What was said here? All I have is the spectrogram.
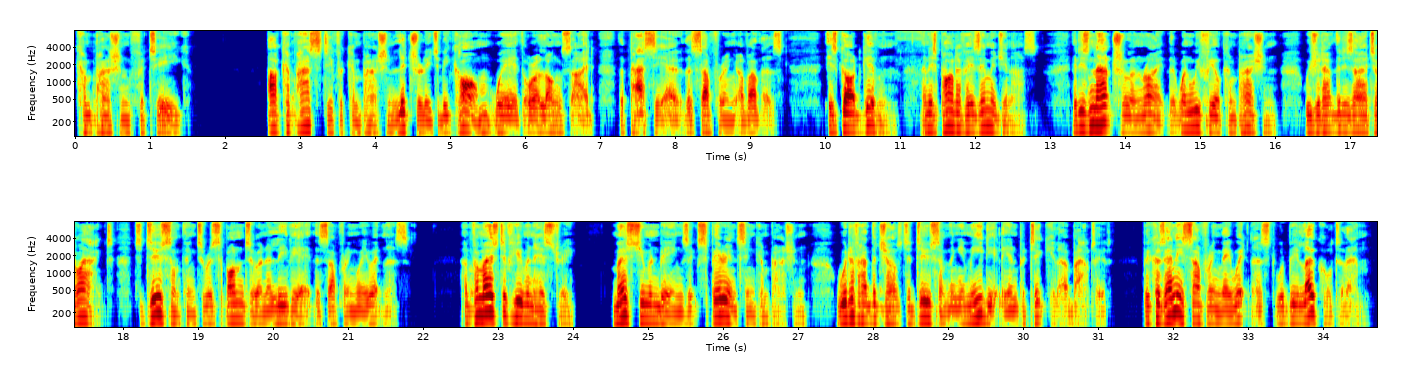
compassion fatigue. Our capacity for compassion, literally to be calm with or alongside the passio, the suffering of others, is God given and is part of His image in us. It is natural and right that when we feel compassion, we should have the desire to act, to do something to respond to and alleviate the suffering we witness. And for most of human history, most human beings experiencing compassion would have had the chance to do something immediately and particular about it, because any suffering they witnessed would be local to them.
